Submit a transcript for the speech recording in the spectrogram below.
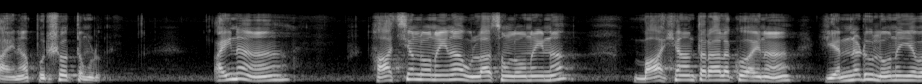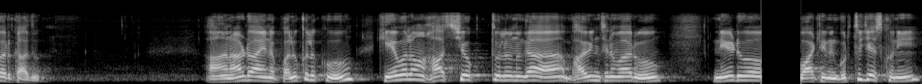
ఆయన పురుషోత్తముడు. అయినా హాస్యంలోనైనా ఉల్లాసంలోనైనా బాహ్యాంతరాలకు ఆయన ఎన్నడూ లోనయ్యేవారు కాదు. ఆనాడు ఆయన పలుకులకు కేవలం హాస్యోక్తులనుగా భావించిన వారు నేడు వాటిని గుర్తు చేసుకుని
